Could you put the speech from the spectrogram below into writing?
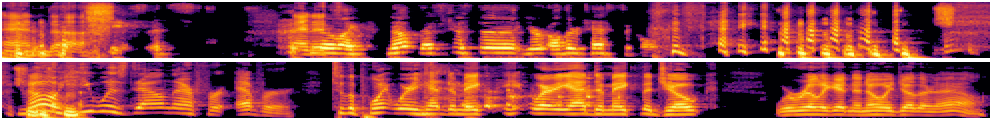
and uh, Jesus. and And they're like, nope, that's just uh, your other testicle. no, he was down there forever to the point where he had to make where he had to make the joke. We're really getting to know each other now.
